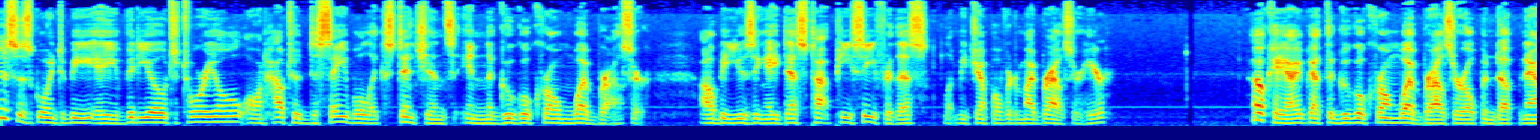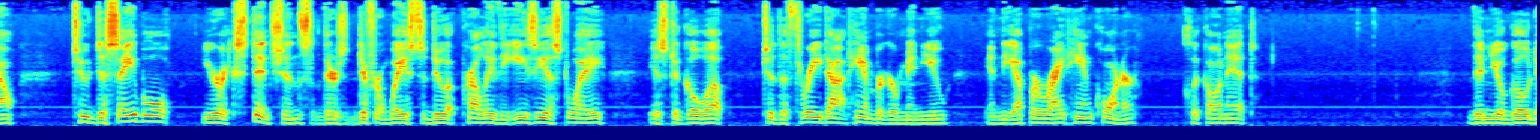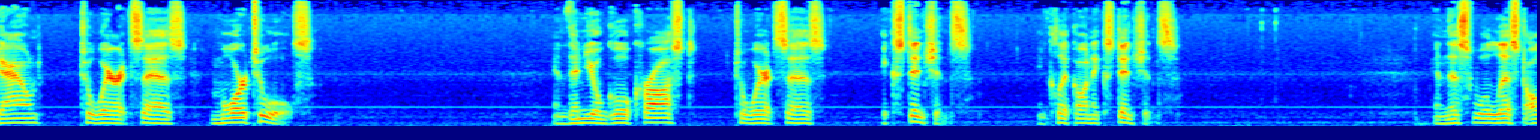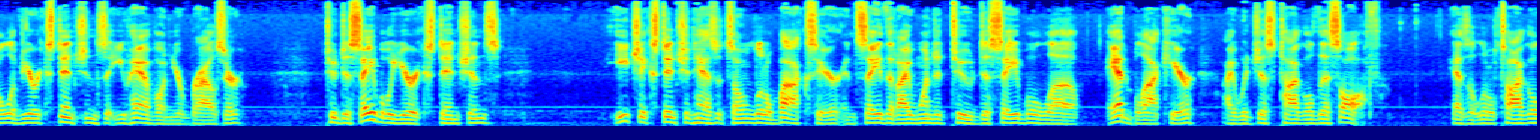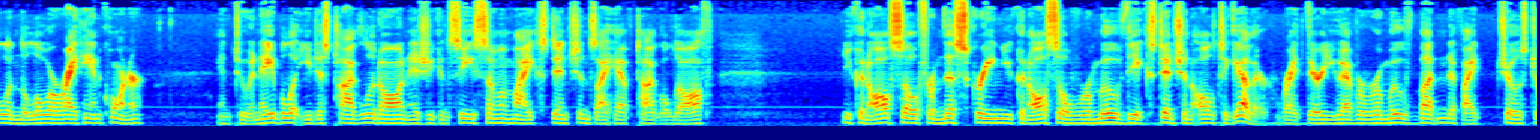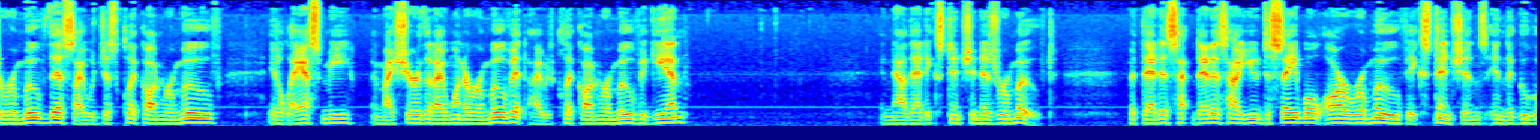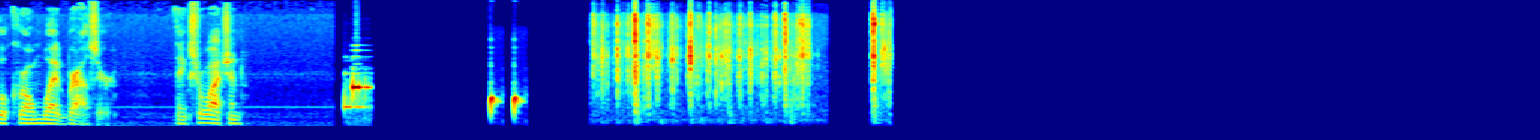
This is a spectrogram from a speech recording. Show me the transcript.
This is going to be a video tutorial on how to disable extensions in the Google Chrome web browser. I'll be using a desktop PC for this. Let me jump over to my browser here. Okay, I've got the Google Chrome web browser opened up now. To disable your extensions, there's different ways to do it. Probably the easiest way is to go up to the three dot hamburger menu in the upper right hand corner. Click on it. Then you'll go down to where it says more tools. And then you'll go across to where it says extensions and click on extensions. And this will list all of your extensions that you have on your browser. To disable your extensions each extension has its own little box here and say that I wanted to disable uh, ad block here I would just toggle this off. It has a little toggle in the lower right hand corner and to enable it you just toggle it on. As you can see some of my extensions I have toggled off. You can also from this screen you can also remove the extension altogether. Right there you have a remove button. If I chose to remove this I would just click on remove. It'll ask me am I sure that I want to remove it. I would click on remove again and now that extension is removed. But that is, that is how you disable or remove extensions in the Google Chrome web browser. Thanks for watching.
